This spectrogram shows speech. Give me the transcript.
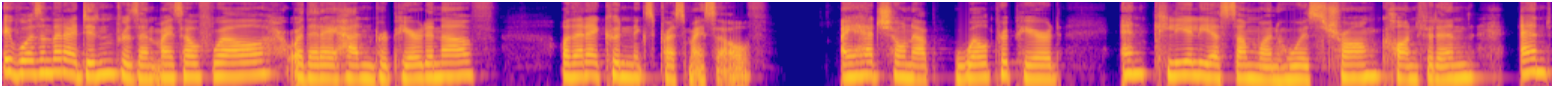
It wasn't that I didn't present myself well, or that I hadn't prepared enough, or that I couldn't express myself. I had shown up well prepared and clearly as someone who is strong, confident, and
